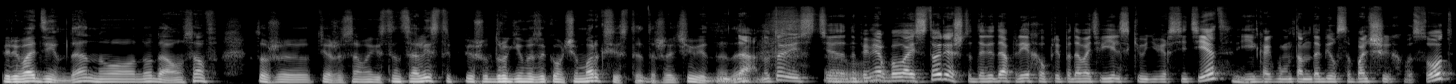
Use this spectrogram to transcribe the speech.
переводим, да, но, ну да, он сам тоже, те же самые экзистенциалисты пишут другим языком, чем марксисты, это же очевидно, да? Да, ну то есть, э, например, была история, что Дорида приехал преподавать в Ельский университет, и как бы он там добился больших высот,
